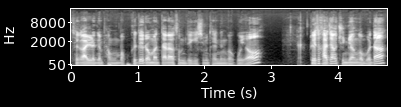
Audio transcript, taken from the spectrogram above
제가 알려드린 방법 그대로만 따라서 움직이시면 되는 거고요. 그래서 가장 중요한 것보다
